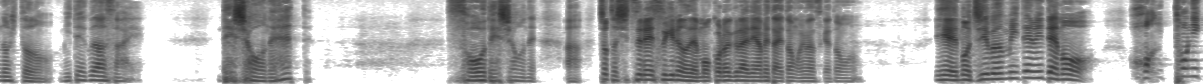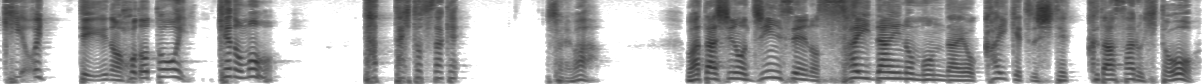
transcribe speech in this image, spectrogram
の人を見てください。でしょうねって。そうでしょうね。あ、ちょっと失礼すぎるので、もうこれぐらいでやめたいと思いますけども。いえ、もう自分見てみても、本当に清いっていうのはほど遠い。けども、たった一つだけ。それは、私の人生の最大の問題を解決してくださる人を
